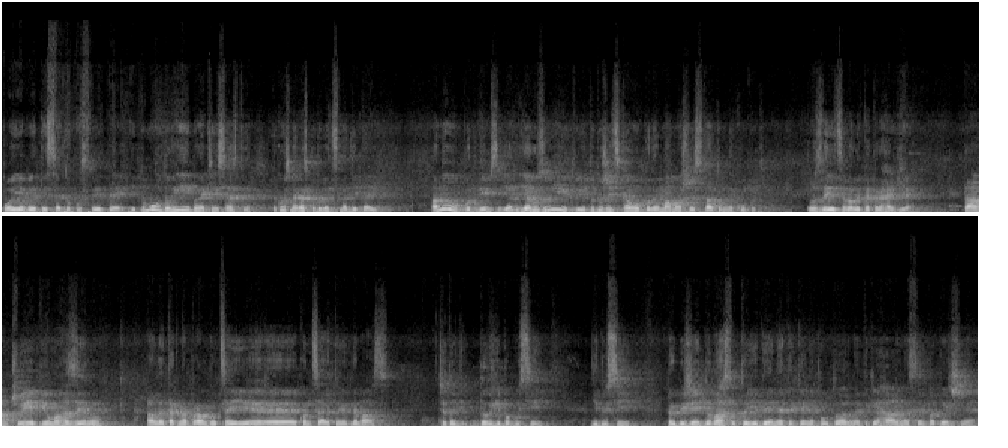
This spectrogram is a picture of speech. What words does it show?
появитися, допустити. І тому, дорогі браті і сестри, також нараз подивитися на дітей. А ну, подивімося, я, я розумію твоє, то дуже цікаво, коли мама щось з татом не купить. То, здається, велика трагедія. Там чує пів магазину, але так направду цей е, концерт є для вас. Чи то дорогі бабусі, дідусі, прибіжить до вас то єдине, таке неповторне, таке гарне, симпатичне.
